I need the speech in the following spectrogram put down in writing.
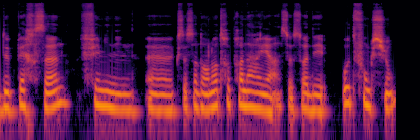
de personnes féminines, euh, que ce soit dans l'entrepreneuriat, que ce soit des hautes fonctions,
